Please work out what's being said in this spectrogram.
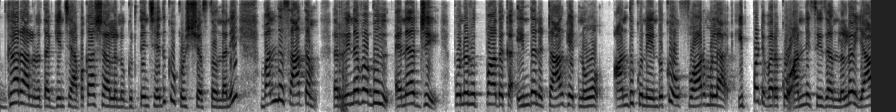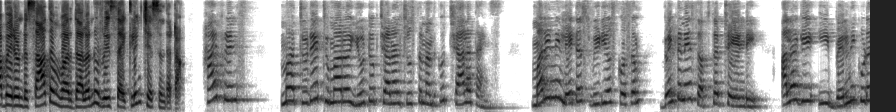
ఉద్గారాలను తగ్గించే అవకాశాలను గుర్తించేందుకు కృషి చేస్తోందని వంద శాతం రినవబుల్ ఎనర్జీ పునరుత్పాదక ఇంధన టార్గెట్ను అందుకునేందుకు ఫార్ములా ఇప్పటి వరకు అన్ని సీజన్లలో యాభై రెండు శాతం వర్ధాలను రీసైక్లింగ్ చేసిందట. హాయ్ ఫ్రెండ్స్ మా టుడే టుమారో యూట్యూబ్ ఛానల్ చూస్తున్నందుకు చాలా థ్యాంక్స్. మరిన్ని లేటెస్ట్ వీడియోస్ కోసం వెంటనే సబ్స్క్రైబ్ చేయండి. అలాగే ఈ బెల్ని కూడా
